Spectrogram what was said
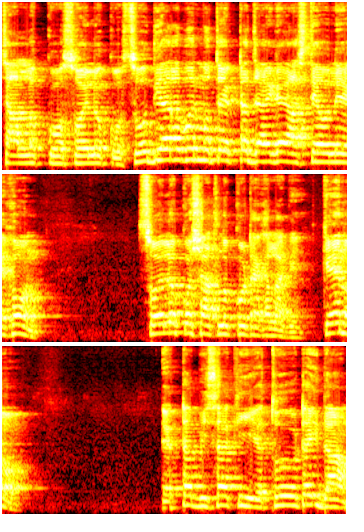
চার লক্ষ, ছয় লক্ষ। সৌদি আরবের মতো একটা জায়গায় আসতে হলে এখন ছয় লক্ষ, সাত লক্ষ টাকা লাগে। কেন? একটা ভিসা কি এতটাই দাম?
